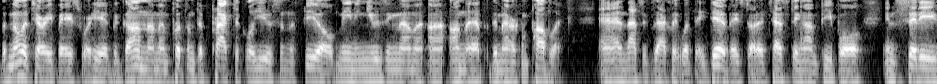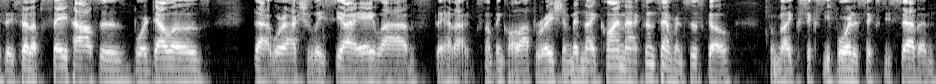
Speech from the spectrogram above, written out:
the military base where he had begun them and put them to practical use in the field, meaning using them uh, on the, the American public. And that's exactly what they did. They started testing on people in cities. They set up safe houses, bordellos that were actually CIA labs. They had a, something called Operation Midnight Climax in San Francisco from like 64 to 67,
